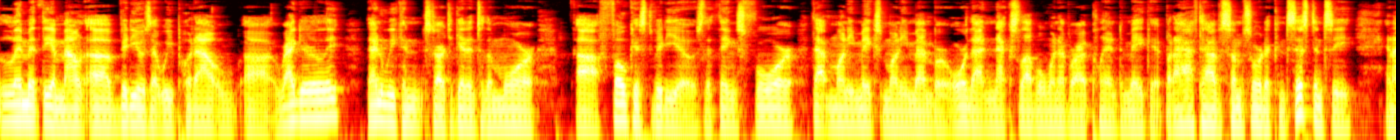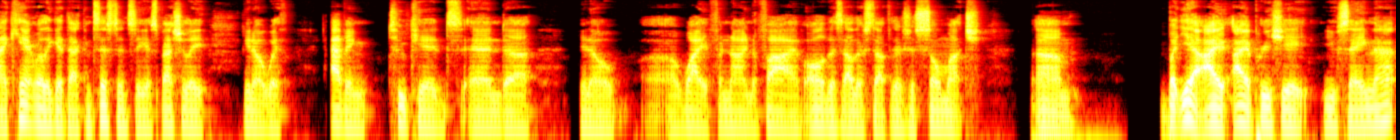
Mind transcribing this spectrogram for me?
limit the amount of videos that we put out uh, regularly, then we can start to get into the more uh, focused videos, the things for that money makes money member or that next level whenever I plan to make it. But I have to have some sort of consistency, and I can't really get that consistency, especially you know with having two kids and uh, you know a wife, a nine to five, all this other stuff. There's just so much. Um, but yeah, I I appreciate you saying that.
